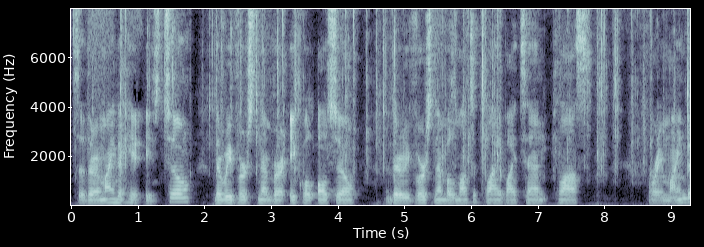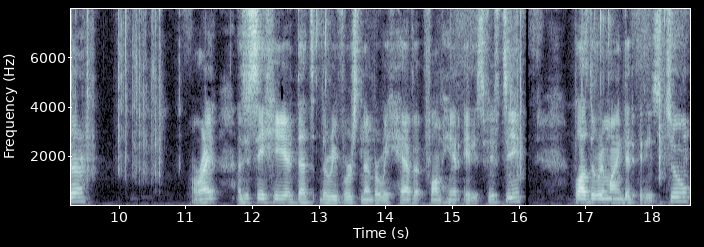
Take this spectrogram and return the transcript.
So the remainder here is 2. The reverse number equal also the reverse number multiplied by 10 plus reminder Alright? As you see here that the reverse number we have from here it is 50 plus the remainder it is 2.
